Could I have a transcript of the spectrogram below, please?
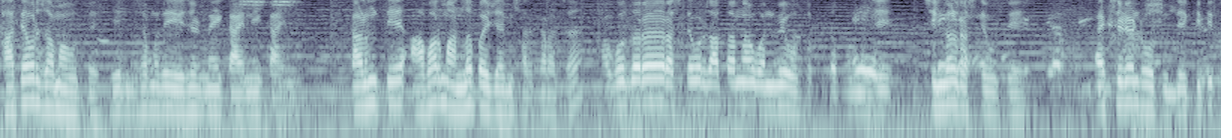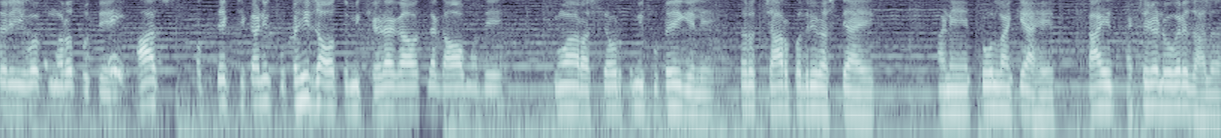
खात्यावर जमा होते हे त्याच्यामध्ये एजंट नाही काय नाही काय नाही. कारण ते आभार मानलं पाहिजे आम्ही सरकारचं. अगोदर रस्त्यावर जाताना वन वे होतं कुठं पण. म्हणजे सिंगल रस्ते होते ऍक्सिडेंट होत होते कितीतरी युवक मरत होते. आज प्रत्येक ठिकाणी कुठेही जावं तुम्ही खेड्यागावातल्या गावामध्ये किंवा रस्त्यावर तुम्ही कुठेही गेले तर चार पदरी रस्ते आहेत आणि टोल नाके आहेत. काय ऍक्सिडेंट वगैरे झालं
